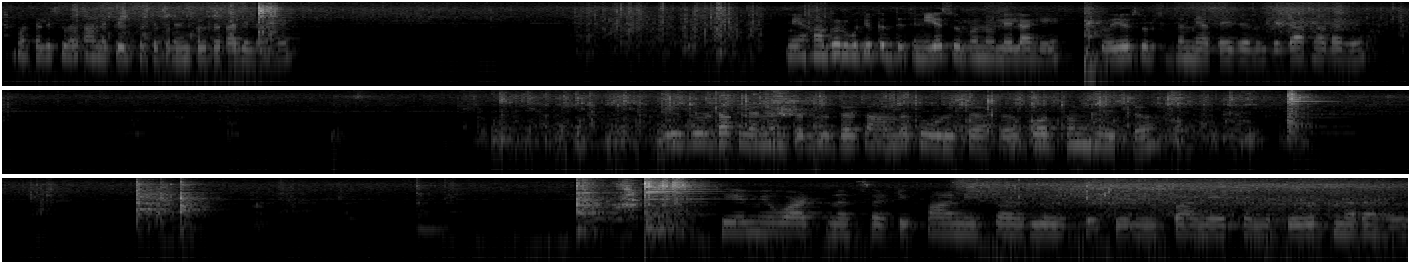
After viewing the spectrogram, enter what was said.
मसाले सुद्धा चांगले तेल सुटेपर्यंत परतून आलेले आहे मी हा घरगुती पद्धतीने येसूर बनवलेला आहे. तो येसूर सुद्धा मी आता याच्यामध्ये टाकणार आहे. येसूर टाकल्यानंतर सुद्धा चांगलं थोडंसं असं परतून घ्यायचं. हे मी वाटण्यासाठी पाणी काढलं होतं ते मी पाणी याच्यामध्ये ओतणार आहे.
